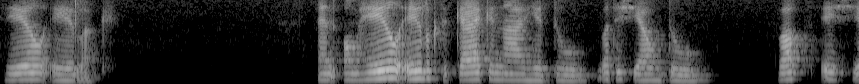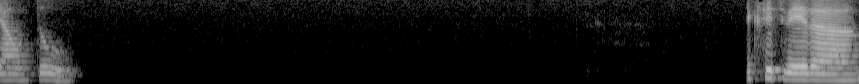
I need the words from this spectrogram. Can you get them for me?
Heel eerlijk. En om heel eerlijk te kijken naar je doel. Wat is jouw doel? Wat is jouw doel? Ik zit weer uh,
